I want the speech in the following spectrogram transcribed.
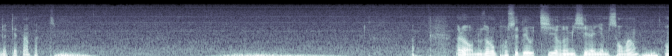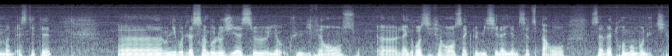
De 4 impact. Alors, nous allons procéder au tir d'un missile IM-120 en mode STT. Euh, au niveau de la symbologie SE, il n'y a aucune différence. Euh, la grosse différence avec le missile IM-7 Sparrow, ça va être au moment du tir.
